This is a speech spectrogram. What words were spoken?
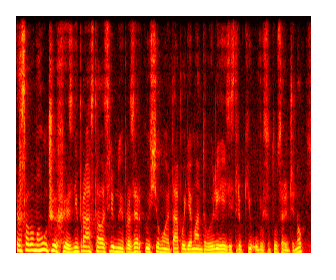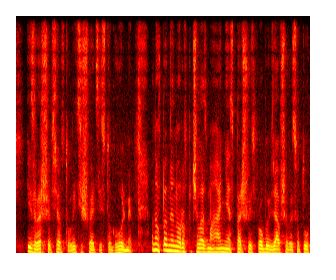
Ярослава Могучих з Дніпра стала срібною призеркою сьомого етапу діамантової ліги зі стрибків у висоту серед жінок і завершився в столиці Швеції Стокгольмі. Вона впевнено розпочала змагання з першої спроби, взявши висоту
